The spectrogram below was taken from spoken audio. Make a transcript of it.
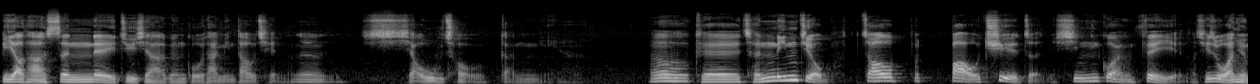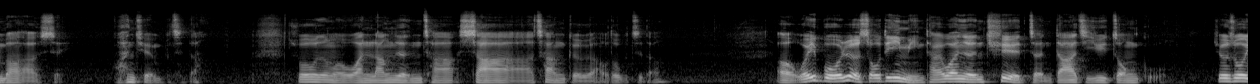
逼到她声泪俱下跟郭台铭道歉。那小物臭干你啊！OK，陈林九遭报确诊新冠肺炎，其实我完全不知道他是谁。完全不知道，说什么玩狼人杀杀啊、唱歌啊，我都不知道。哦，微博热搜第一名，台湾人确诊搭机去中国，就是说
